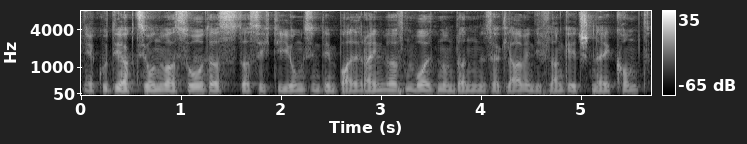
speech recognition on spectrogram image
Ja gut, die Aktion war so, dass, dass sich die Jungs in den Ball reinwerfen wollten und dann ist ja klar, wenn die Flanke jetzt schnell kommt,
